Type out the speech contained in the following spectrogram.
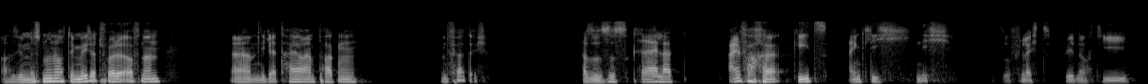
Also wir müssen nur noch den MetaTrader öffnen, ähm, die Datei reinpacken und fertig. Also es ist relativ einfacher geht es eigentlich nicht. Also vielleicht fehlt noch die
